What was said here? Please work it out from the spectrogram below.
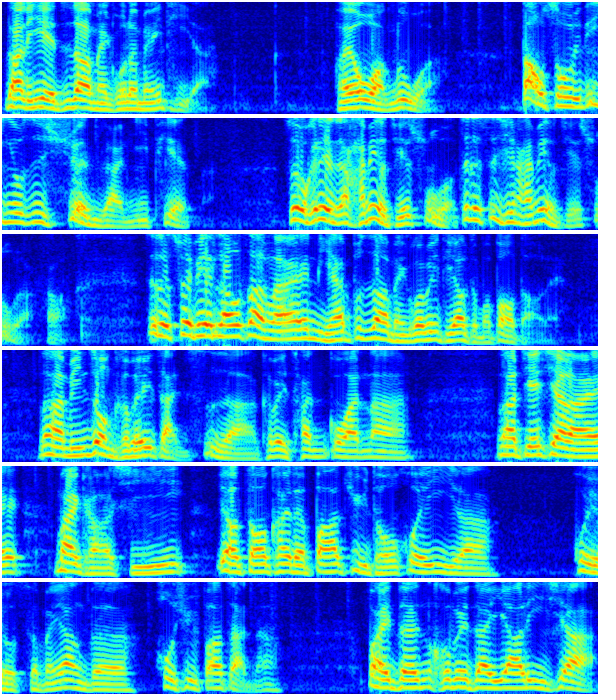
那你也知道，美国的媒体啊，还有网络啊，到时候一定又是渲染一片。所以，我跟你讲，还没有结束，这个事情还没有结束了啊！这个碎片捞上来，你还不知道美国媒体要怎么报道嘞？那民众可不可以展示啊？可不可以参观呐？那接下来麦卡锡要召开的八巨头会议啦，会有什么样的后续发展呢？拜登会不会在压力下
